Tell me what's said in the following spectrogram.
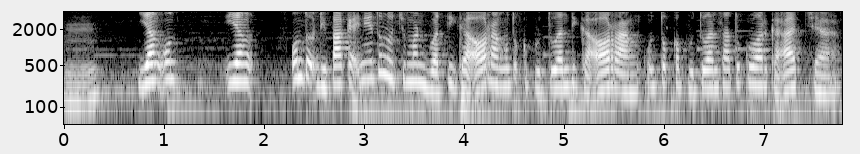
Mhm. yang un- yang untuk dipakainya itu lu cuman buat tiga orang untuk kebutuhan tiga orang untuk kebutuhan satu keluarga aja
